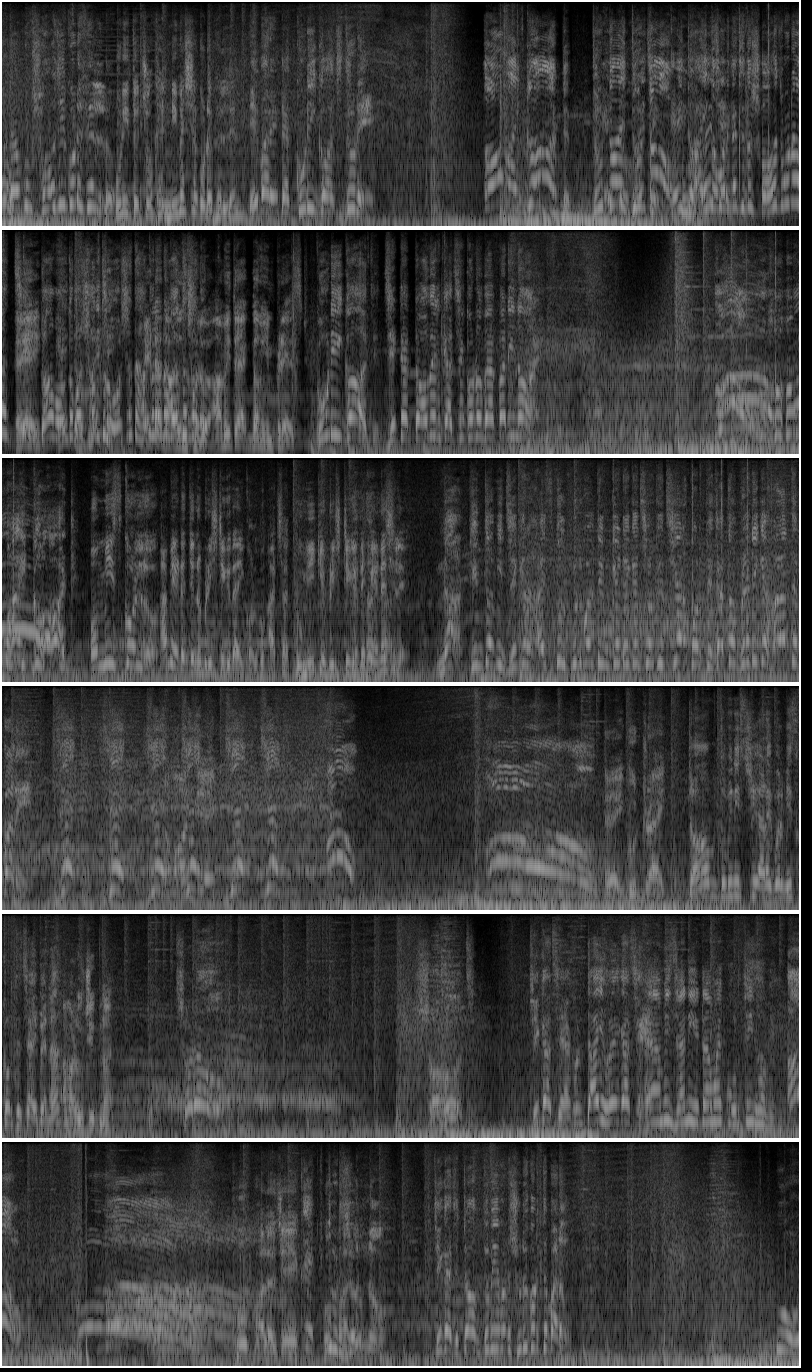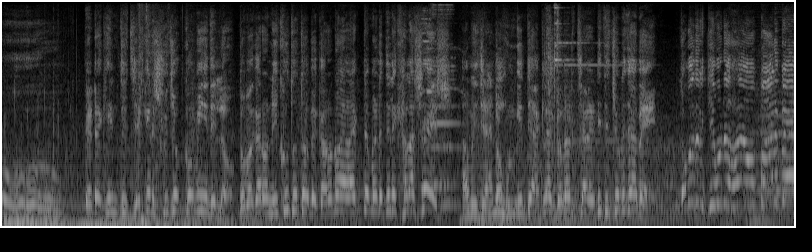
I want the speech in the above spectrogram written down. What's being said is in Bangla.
ওটা খুব সহজেই করে ফেলল। উনি তো চোখের নিমেষে করে ফেললেন। এবার এটা কুড়ি গজ দূরে। ও মাই গড দুটোই দুটো! এই ভাই তোমার কাছে তো সহজ মনে হচ্ছে। এই, টম ও এই তো তোমার শত্রু ওর সাথে হাত এটা দারুণ ছিল। আমি তো একদম ইমপ্রেসড কুড়ি গজ যেটা টমের কাছে কোনো ব্যাপারই নয়। ও মাই গড ও মিস করল। আমি এটার জন্য বৃষ্টিকে দায়ী করব। আচ্ছা তুমি কি বৃষ্টিকে ডেকে এনেছিলে? না কিন্তু আমি জেকের হাই স্কুল ফুটবল টিমকে ডেকেছি ওকে চিয়ার করতে। যাতে ও ব্রেডিকে হারাতে পারে। Jay Jay Jay Come on, Jay Jake. Jay Jay. O O hey good try Tom তুমি নিশ্চয়ই আরেকবার মিস করতে চাইবে না? আমার উচিত নয়। ছোড়ো সহজ। ঠিক আছে এখন তাই হয়ে গেছে। হ্যাঁ আমি জানি এটা আমায় করতেই হবে। ও খুব ভালো জেক খুব একটুর ভালো। জন্য। ঠিক আছে টম তুমি এবার শুরু করতে পারো। ও এটা কিন্তু জেকের সুযোগ কমিয়ে দিল। তোমাকে আরও নিখুঁত হতে হবে কারণ আর একটা মেরে দিলে খেলা শেষ। আমি জানি। তখন কিন্তু এক লাখ ডলার চ্যারিটিতে চলে যাবে। তোমাদের কি মনে হয় ও পারবে?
